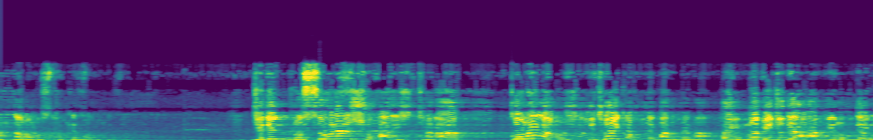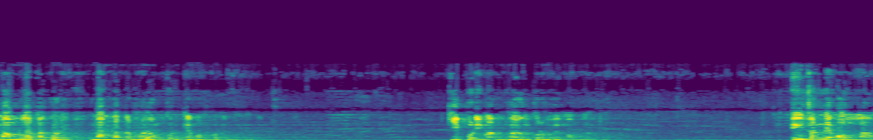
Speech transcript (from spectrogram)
আপনার অবস্থা কেমন হবে? যেদিন রসুলের সুপারিশ ছাড়া কোন মানুষ কিছুই করতে পারবে না, ওই নবী যদি আমার বিরুদ্ধে এই মামলাটা করে, মামলাটা ভয়ঙ্কর কেমন হবে? কি পরিমাণ ভয়ঙ্কর হবে মামলাটা? এই জন্য বললাম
